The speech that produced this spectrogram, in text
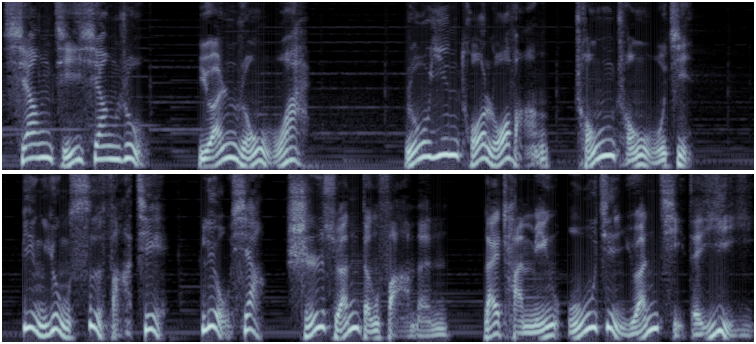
相即相入，圆融无碍，如因陀罗网，重重无尽，并用四法界、六相、十玄等法门来阐明无尽缘起的意义。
